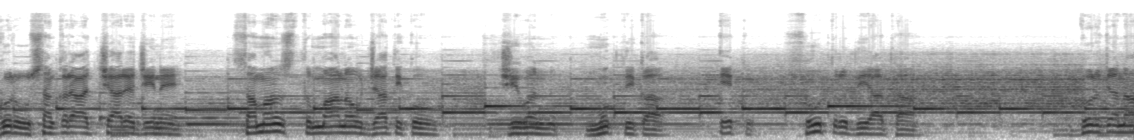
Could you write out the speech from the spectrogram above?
गुरु शंकराचार्य जी ने समस्त मानव जाति को जीवन मुक्ति का एक सूत्र दिया था। दुर्जना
